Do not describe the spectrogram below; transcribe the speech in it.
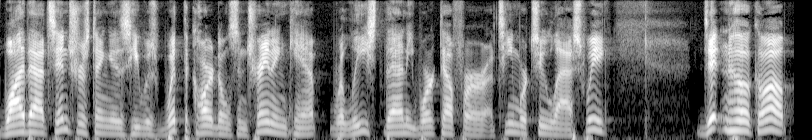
Why that's interesting is he was with the Cardinals in training camp, released then. He worked out for a team or two last week. Didn't hook up,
